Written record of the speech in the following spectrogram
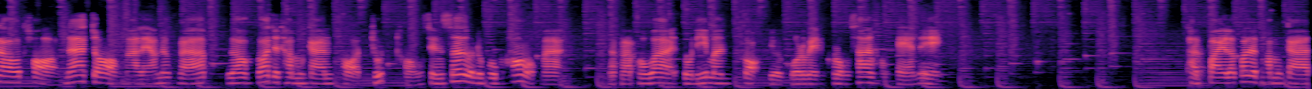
เราถอดหน้าจอออกมาแล้วนะครับ เราก็จะทำการถอดชุดของเซ็นเซอร์อุณหภูมิห้องออกมานะครับ เพราะว่าตัวนี้มันเกาะอยู่บริเวณโครงสร้างของแอร์นั่นเอง ถัดไปเราก็จะทำการ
